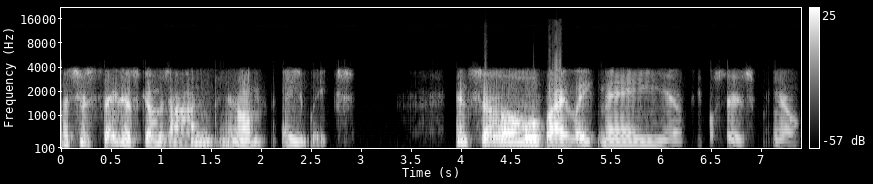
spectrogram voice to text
Let's just say this goes on, you know, eight weeks. And so by late May, you know, people say, you know,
